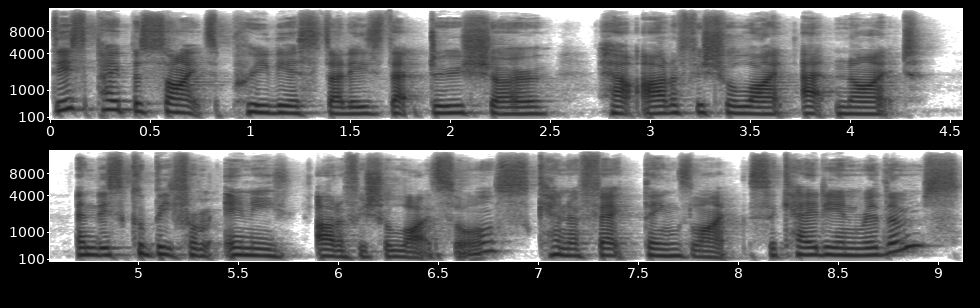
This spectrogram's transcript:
This paper cites previous studies that do show how artificial light at night, and this could be from any artificial light source, can affect things like circadian rhythms.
